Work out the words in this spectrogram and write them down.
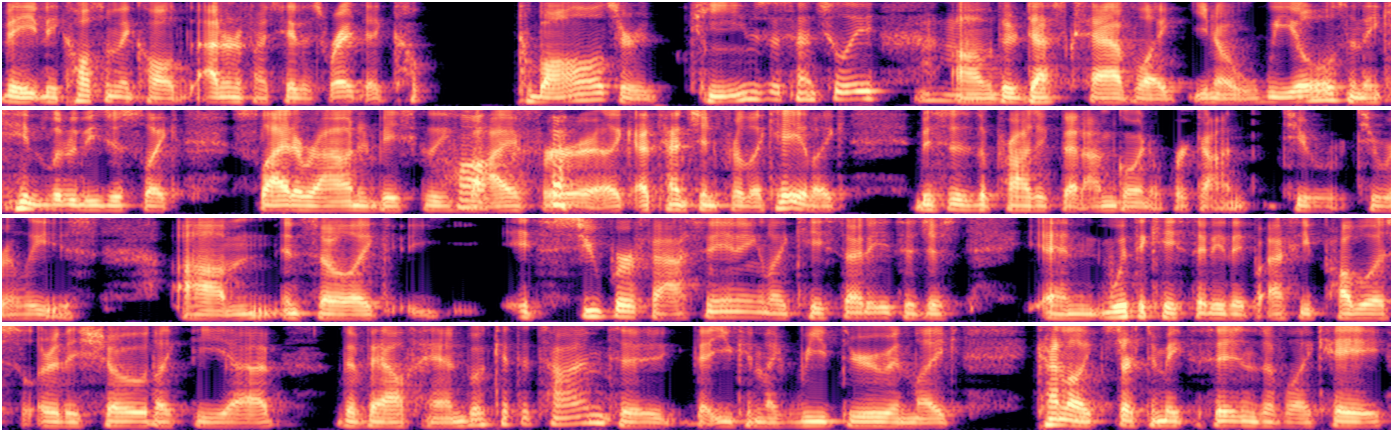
they, they call something called, I don't know if I say this right, like ca- cabals or teams essentially. Mhm. Um, their desks have like, you know, wheels and they can literally just like slide around and basically Huh. vie for like attention for like, hey, like this is the project that I'm going to work on to, to release. Um, and so like it's super fascinating, like case study to just, and with the case study, they actually published or they showed like the, uh, the Valve handbook at the time to, that you can like read through and like kind of like start to make decisions of like, hey,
